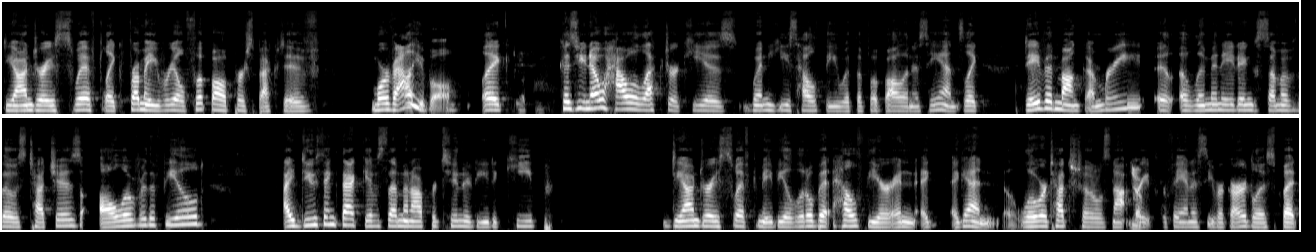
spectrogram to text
D'Andre Swift like from a real football perspective more valuable. Like, because you know how electric he is when he's healthy with the football in his hands. Like, David Montgomery eliminating some of those touches all over the field, I do think that gives them an opportunity to keep D'Andre Swift maybe a little bit healthier. And again, lower touch total is not yep. great for fantasy regardless, but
